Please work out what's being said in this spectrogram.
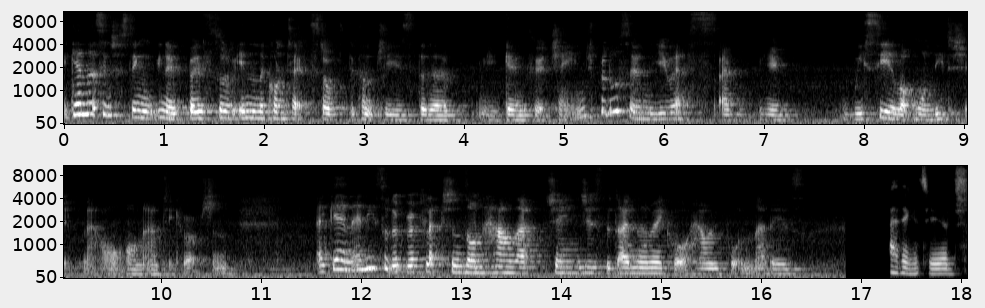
Again, that's interesting, you know, both sort of in the context of the countries that are you know, going through a change, but also in the US. I, you know, we see a lot more leadership now on anti corruption. Again, any sort of reflections on how that changes the dynamic or how important that is? I think it's huge.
